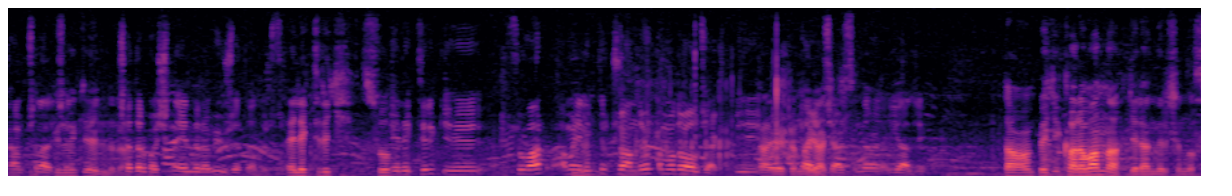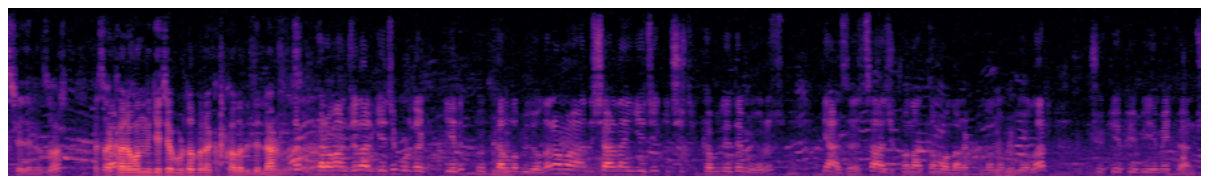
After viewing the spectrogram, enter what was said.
kampçılar için. Günlük 50 lira. Çadır başına 50 lira bir ücret alıyoruz. Elektrik, su. Elektrik, e, su var ama Hı hı. elektrik şu anda yok ama o da olacak. Bir Ha, yakında ay gelecek. içerisinde gelecek. Tamam. Peki karavanla gelenler için nasıl şeyleriniz var? Mesela Kar- karavanını gece burada bırakıp kalabilirler mi Tabii mesela? karavancılar gece burada gelip kalabiliyorlar ama dışarıdan yiyecek içecek kabul edemiyoruz. Yani sadece konaklama olarak kullanabiliyorlar. Çünkü epey bir yemek vermiş.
